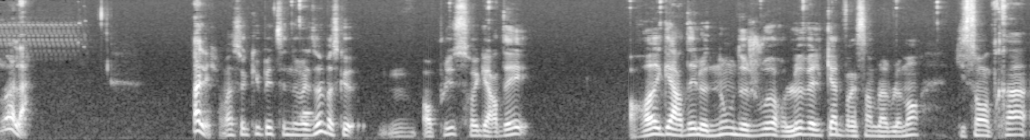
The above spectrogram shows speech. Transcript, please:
Voilà. Allez, on va s'occuper de cette nouvelle zone parce que, en plus, regardez, regardez le nombre de joueurs level 4 vraisemblablement qui sont en train,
